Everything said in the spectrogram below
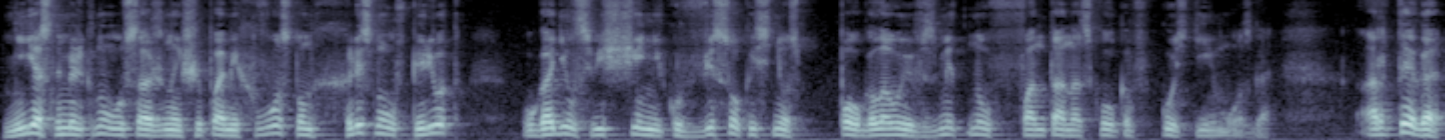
Неясно мелькнул усаженный шипами хвост, он хлестнул вперед, угодил священнику в висок и снес полголовы, взметнув фонтан осколков кости и мозга. Артега,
